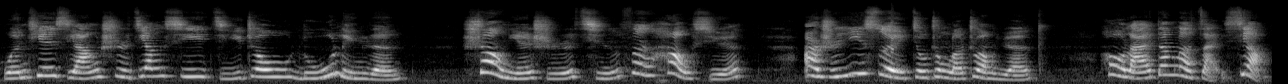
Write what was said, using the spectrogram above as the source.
文天祥是江西吉州庐陵人，少年时勤奋好学，二十一岁就中了状元，后来当了宰相。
